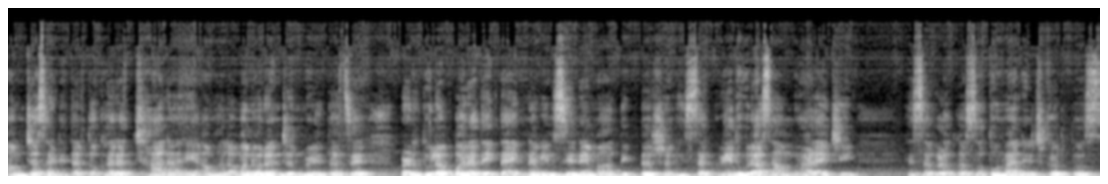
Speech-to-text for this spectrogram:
आमच्यासाठी तर तो खरंच छान आहे. आम्हाला मनोरंजन मिळतच आहे. पण तुला परत एकदा एक नवीन सिनेमा दिग्दर्शन ही सगळी धुरा सांभाळायची हे सगळं कसं तू मॅनेज करतोस?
